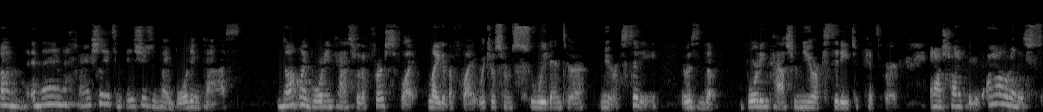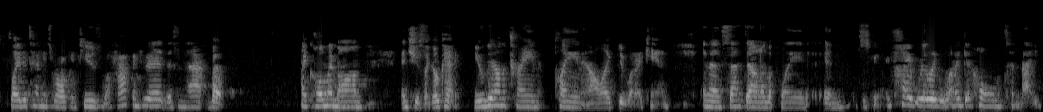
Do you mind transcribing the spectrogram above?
Um, and then I actually had some issues with my boarding pass. Not my boarding pass for the first flight, leg of the flight, which was from Sweden to New York City. It was the boarding pass from New York City to Pittsburgh. And I was trying to figure it out, and the flight attendants were all confused what happened to it, this and that. But I called my mom and she was like, okay, you get on the train, plane, and I'll like do what I can. And then sat down on the plane and just being like, I really want to get home tonight.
